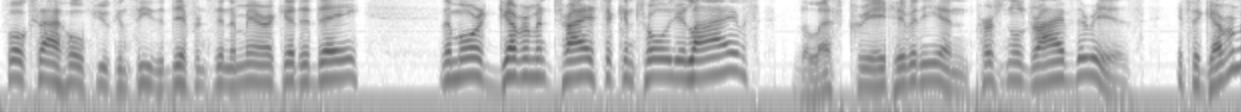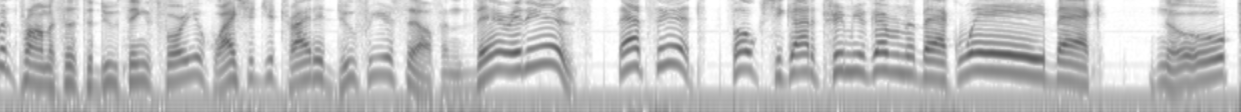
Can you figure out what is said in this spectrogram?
Folks, I hope you can see the difference in America today. The more government tries to control your lives, the less creativity and personal drive there is. If the government promises to do things for you, why should you try to do for yourself? And there it is. That's it. Folks, you got to trim your government back way back. Nope,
